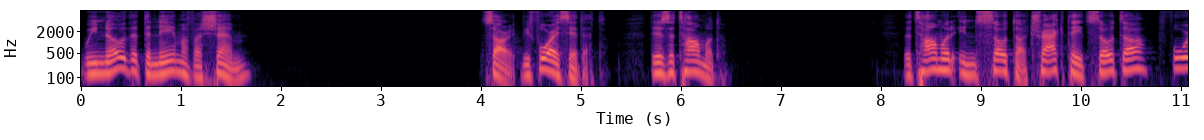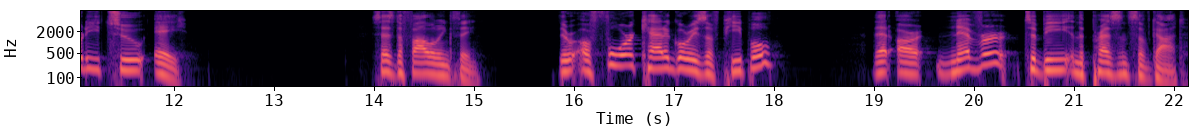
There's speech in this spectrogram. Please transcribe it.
We know that the name of Hashem Sorry, before I say that, there's a Talmud. The Talmud in Sota, Tractate Sota 42a says the following thing There are four categories of people that are never to be in the presence of God.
